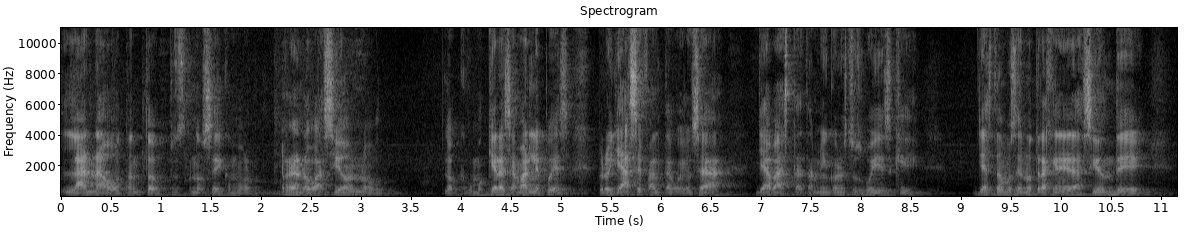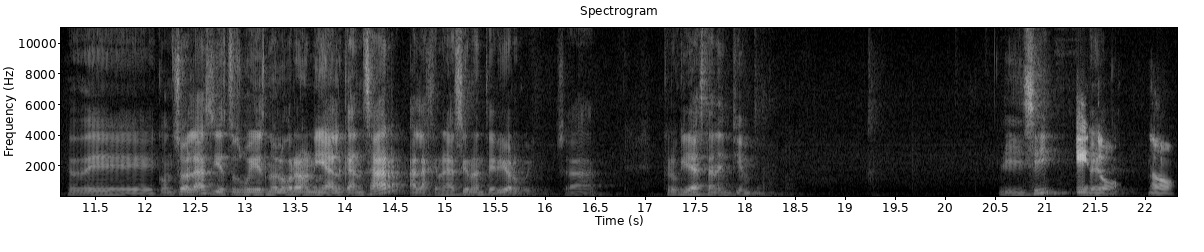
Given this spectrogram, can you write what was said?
lana o tanta, pues no sé, como renovación o lo que como quieras llamarle, pues. Pero ya hace falta, güey. O sea, ya basta también con estos güeyes que ya estamos en otra generación de, de consolas y estos güeyes no lograron ni alcanzar a la generación anterior, güey. O sea, creo que ya están en tiempo. Y sí. Y pero- no, no.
